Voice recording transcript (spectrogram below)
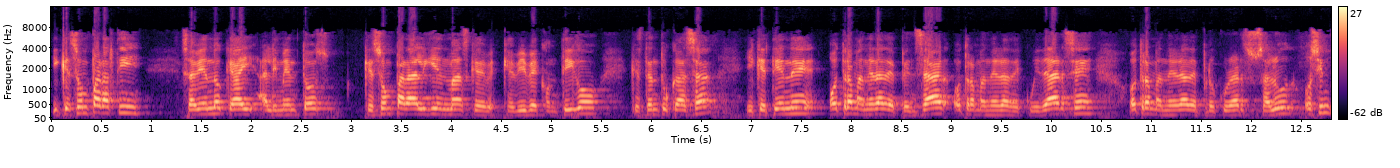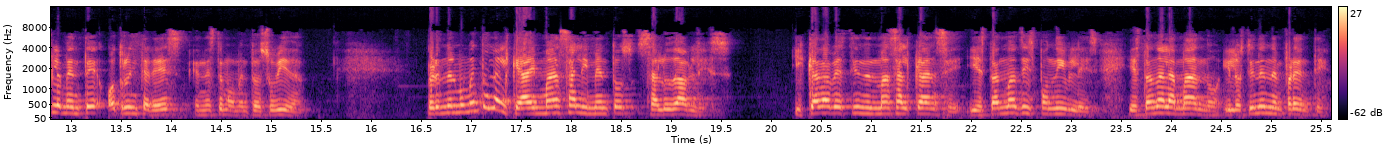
y que son para ti, sabiendo que hay alimentos que son para alguien más que, vive contigo, que está en tu casa y que tiene otra manera de pensar, otra manera de cuidarse, otra manera de procurar su salud o simplemente otro interés en este momento de su vida. Pero en el momento en el que hay más alimentos saludables y cada vez tienen más alcance y están más disponibles y están a la mano y los tienen enfrente,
